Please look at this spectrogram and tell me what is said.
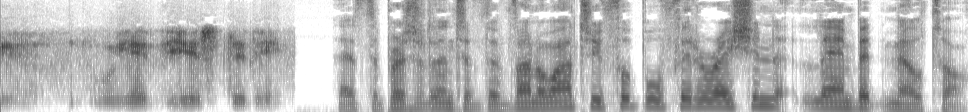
uh, we had yesterday. That's the president of the Vanuatu Football Federation, Lambert Maltock.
